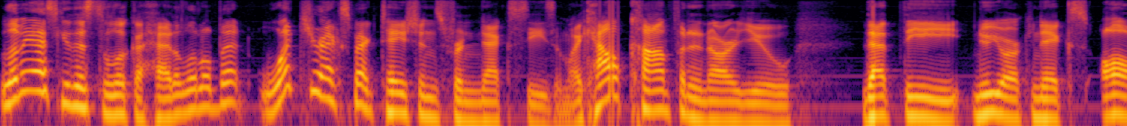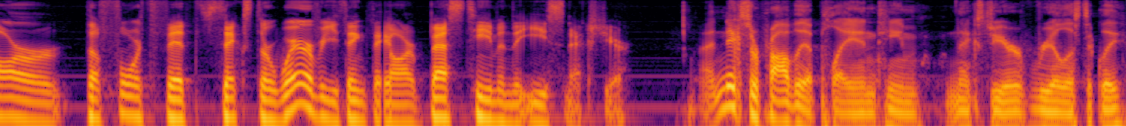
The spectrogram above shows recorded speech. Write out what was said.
let me ask you this to look ahead a little bit. What's your expectations for next season? Like, how confident are you that the New York Knicks are the fourth, fifth, sixth, or wherever you think they are, best team in the East next year? Uh, Knicks are probably a play-in team next year, realistically.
